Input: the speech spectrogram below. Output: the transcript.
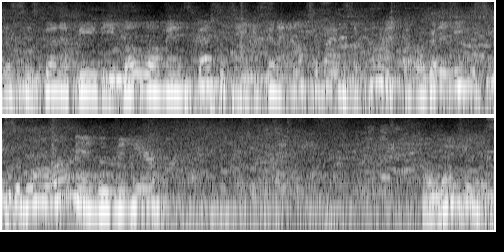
This is going to be the low, low man specialty. He's going to out-survive his opponent, but we're going to need to see some low, low man movement here. The weapon is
